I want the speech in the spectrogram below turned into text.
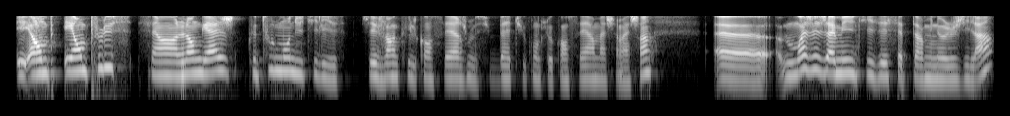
Et, en, et en plus, c'est un langage que tout le monde utilise. J'ai vaincu le cancer, je me suis battue contre le cancer, machin, machin. Euh, moi, j'ai jamais utilisé cette terminologie-là.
